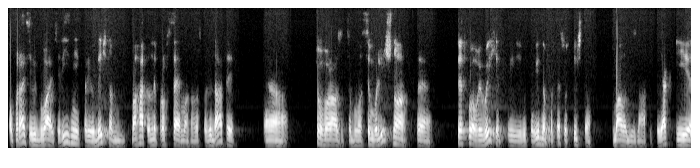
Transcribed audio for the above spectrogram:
Операції відбуваються різні, періодично. Багато не про все можна розповідати. Е, Цього разу це було символічно, це святковий вихід, і відповідно про це суспільство мало дізнатися. Як і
